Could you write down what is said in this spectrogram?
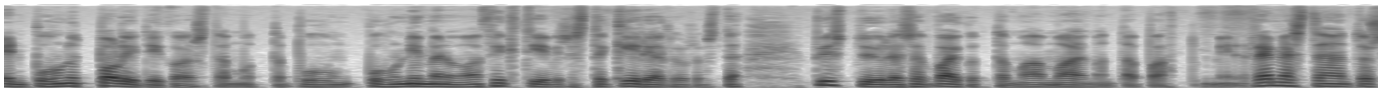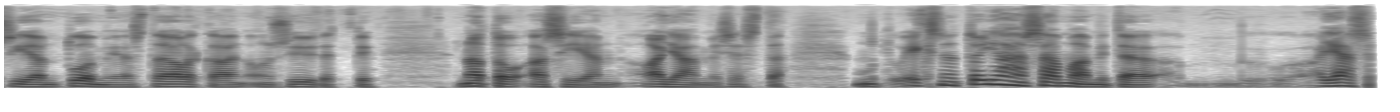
en puhu nyt poliitikoista, mutta puhun, puhun nimenomaan fiktiivisesta kirjallisuudesta, pystyy yleensä vaikuttamaan maailman tapahtumiin. Remestähän tosiaan tuomioista alkaen on syytetty NATO-asian ajamisesta, mutta eikö se nyt ole ihan sama, mitä ajas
